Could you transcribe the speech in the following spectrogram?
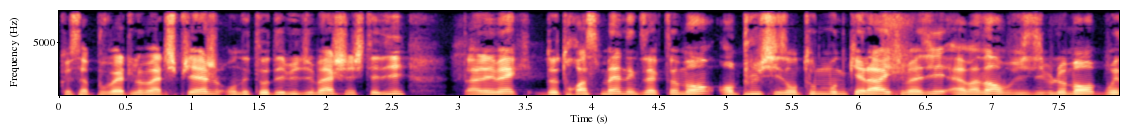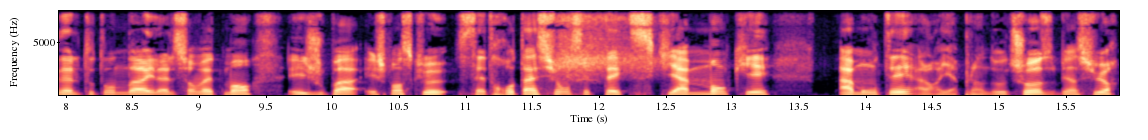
que ça pouvait être le match piège. On était au début du match et je t'ai dit, Putain, les mecs, 2-3 semaines exactement. En plus, ils ont tout le monde qui est là et tu m'as dit, ah non, visiblement, Brunel Tutonda, il a le survêtement et il joue pas. Et je pense que cette rotation, c'est peut-être ce qui a manqué à monter. Alors, il y a plein d'autres choses, bien sûr,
